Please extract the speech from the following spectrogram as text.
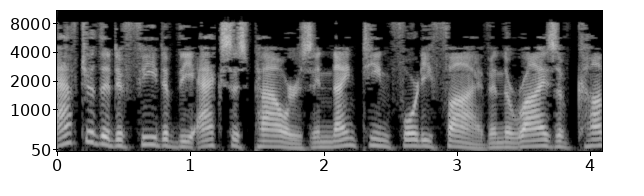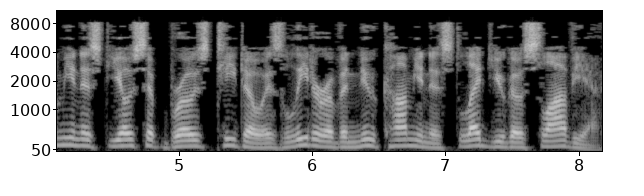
After the defeat of the Axis powers in 1945 and the rise of communist Josip Broz Tito as leader of a new communist-led Yugoslavia,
